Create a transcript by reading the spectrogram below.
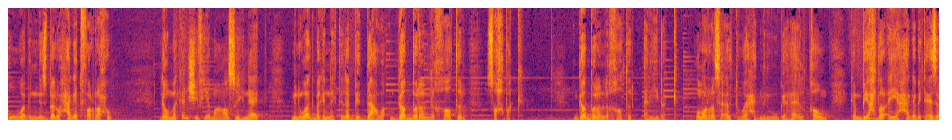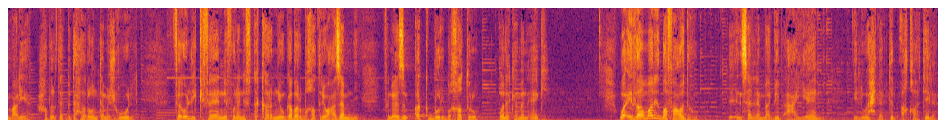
هو بالنسبة له حاجة تفرحه لو ما كانش فيه معاصي هناك من واجبك إنك تلبي الدعوة جبرا لخاطر صاحبك جبرا لخاطر قريبك. ومرة سألت واحد من وجهاء القوم كان بيحضر أي حاجة بيتعزم عليها. حضرتك بتحضر وأنت مشغول. فيقول لي كفاية إن فلان افتكرني وجبر بخاطري وعزمني فأنا لازم أكبر بخاطره وأنا كمان آجي. وإذا مرض فعده. الإنسان لما بيبقى عيان الوحدة بتبقى قاتلة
